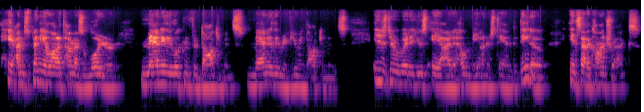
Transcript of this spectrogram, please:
hey i'm spending a lot of time as a lawyer manually looking through documents manually reviewing documents. Is there a way to use ai to help me understand the data inside of contracts?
